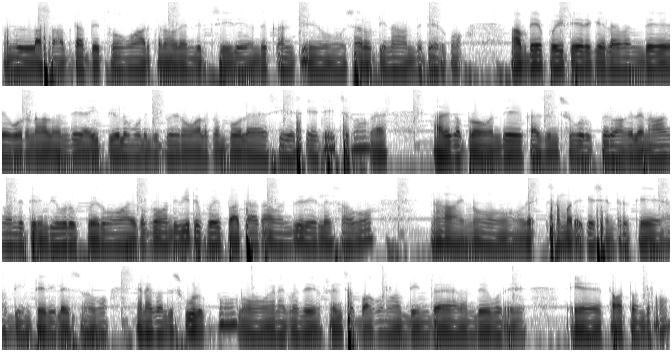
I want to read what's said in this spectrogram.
நல்லா சாப்பிட்டு அப்படியே தூங்குவோம் அடுத்த நாள் எழுந்திரிச்சு இதே வந்து கண்டினியூஸாக ரொட்டீனாக வந்துகிட்டே இருக்கும். அப்படியே போயிட்டே இருக்கையில் வந்து ஒரு நாள் வந்து ஐபிஎல்லும் முடிஞ்சு போயிடும் வழக்கம் போல் சிஎஸ்கே ஜெயிச்சிருவாங்க. அதுக்கப்புறம் வந்து கசின்ஸ் ஊருக்கு போயிடுவாங்க இல்லை நாங்கள் வந்து திரும்பி ஊருக்கு போயிடுவோம் அதுக்கப்புறம் வந்து வீட்டுக்கு போய் பார்த்தா தான் வந்து ரியலைஸ் ஆகும். என்னடா இன்னும் சம்மர் வெக்கேஷன் இருக்குது அப்படின்ட்டு ரியலைஸ் ஆகும். எனக்கு வந்து ஸ்கூலுக்கு போகணும். எனக்கு வந்து என் ஃப்ரெண்ட்ஸை பார்க்கணும் அப்படின்ற வந்து ஒரு தாட் வந்துடும்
